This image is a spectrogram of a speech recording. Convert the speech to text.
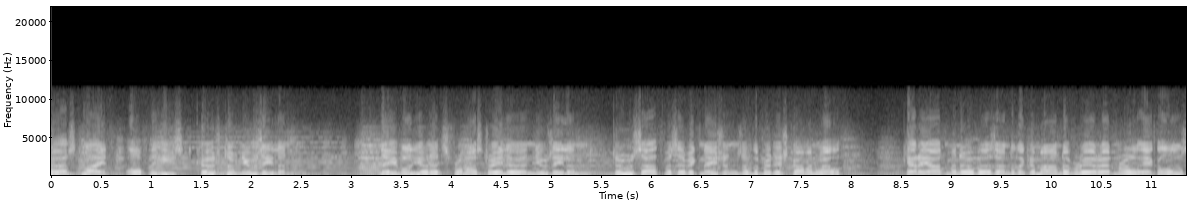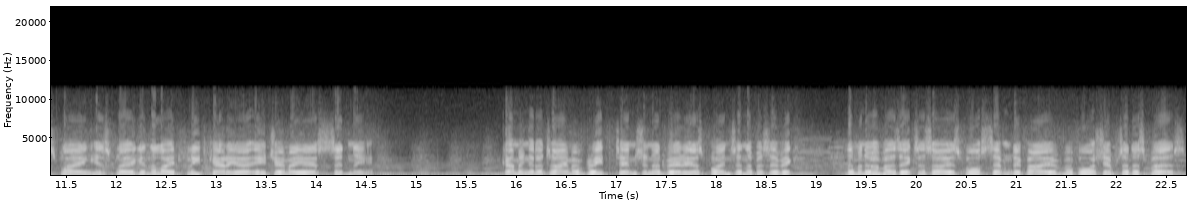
First light off the east coast of New Zealand. Naval units from Australia and New Zealand, two South Pacific nations of the British Commonwealth, carry out maneuvers under the command of Rear Admiral Eccles, flying his flag in the light fleet carrier HMAS Sydney. Coming at a time of great tension at various points in the Pacific, the maneuvers exercise Force 75 before ships are dispersed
